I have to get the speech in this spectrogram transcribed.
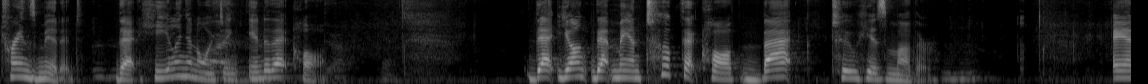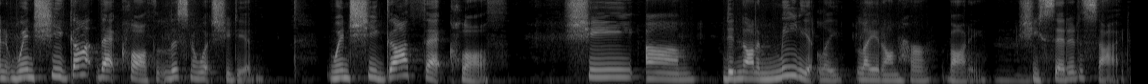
transmitted that healing anointing into that cloth. That young that man took that cloth back to his mother. And when she got that cloth, listen to what she did. When she got that cloth, she um, did not immediately lay it on her body. She set it aside.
